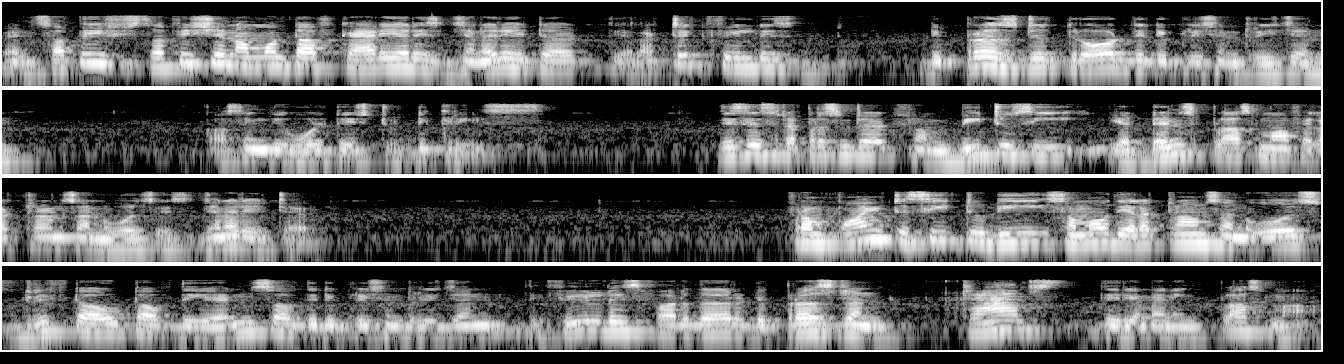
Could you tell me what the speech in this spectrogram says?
When sufficient amount of carrier is generated, the electric field is depressed throughout the depletion region, causing the voltage to decrease. This is represented from B to C, a dense plasma of electrons and holes is generated. From point C to D, some of the electrons and holes drift out of the ends of the depletion region. The field is further depressed and traps the remaining plasma.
